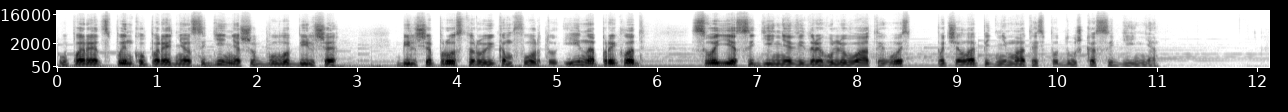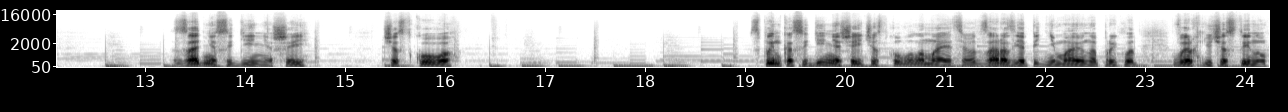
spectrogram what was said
уперед спинку переднього сидіння, щоб було більше, більше простору і комфорту. І, наприклад, своє сидіння відрегулювати. Ось почала підніматись подушка сидіння. Заднє сидіння ще частково. Спинка сидіння ще й частково ламається. От зараз я піднімаю, наприклад, верхню частину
